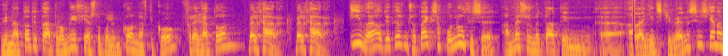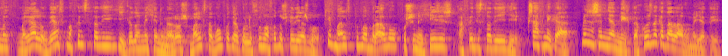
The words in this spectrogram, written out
δυνατότητα προμήθειας στο πολεμικό ναυτικό φρεγατών Μπελχάρα. Μπελχάρα είδα ότι ο κ. Μητσοτάκης ακολούθησε αμέσως μετά την ε, αλλαγή της κυβέρνησης για ένα μεγάλο διάστημα αυτή τη στρατηγική. Και όταν με είχε ενημερώσει, μάλιστα μου είπε ότι ακολουθούμε αυτό το σχεδιασμό. Και μάλιστα του είπα μπράβο που συνεχίζεις αυτή τη στρατηγική. Ξαφνικά, μέσα σε μια νύχτα, χωρίς να καταλάβουμε γιατί,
